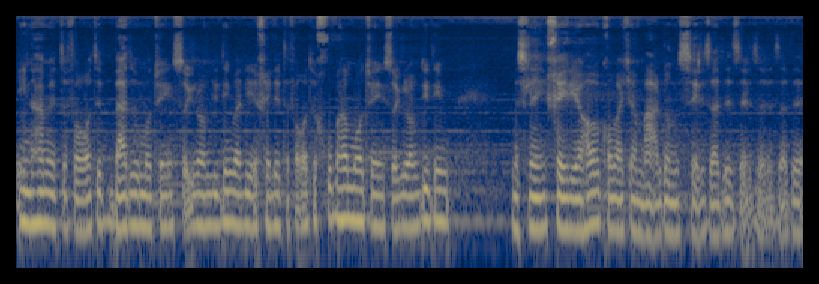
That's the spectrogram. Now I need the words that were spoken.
این هم اتفاقات بد و ما توی اینستاگرام دیدیم ولی خیلی اتفاقات خوب هم ما توی اینستاگرام دیدیم. مثل این خیریه ها کمک مردم سیل زده زلزله زده.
